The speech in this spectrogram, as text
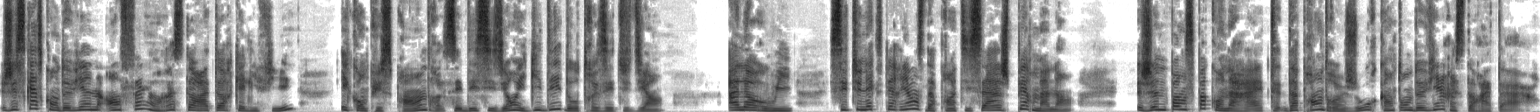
jusqu'à ce qu'on devienne enfin un restaurateur qualifié et qu'on puisse prendre ses décisions et guider d'autres étudiants. Alors oui, c'est une expérience d'apprentissage permanent. Je ne pense pas qu'on arrête d'apprendre un jour quand on devient restaurateur.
